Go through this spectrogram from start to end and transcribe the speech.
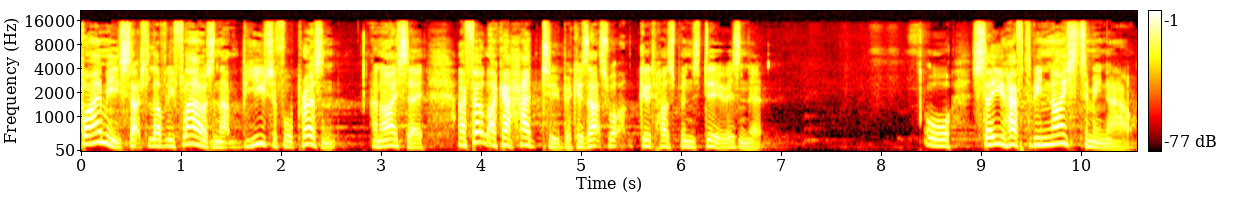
buy me such lovely flowers and that beautiful present? And I say, I felt like I had to because that's what good husbands do, isn't it? Or, so you have to be nice to me now.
